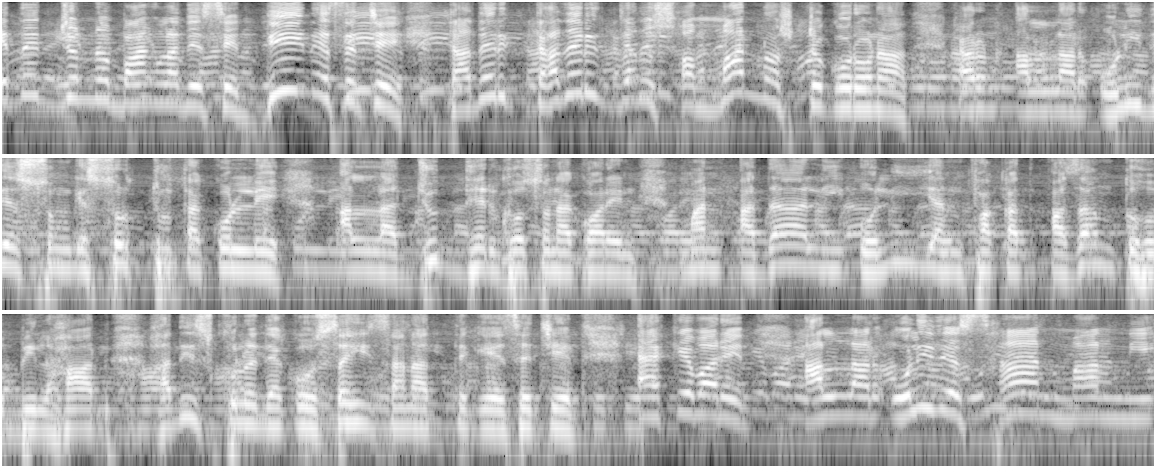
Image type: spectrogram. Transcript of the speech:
এদের জন্য বাংলাদেশে দিন এসেছে, তাদের তাদের যেন সম্মান নষ্ট করো না। কারণ আল্লাহর অলিদের সঙ্গে শত্রুতা করলে আল্লাহ যুদ্ধের ঘোষণা করেন, মান আদালি অলিয়ান ফাকাত আজান্তহ বিল হাদ। হাদিস খুলে দেখো, সহি সানাত থেকে এসেছে। একেবারে আল্লাহর অলিদের স্থান মান নিয়ে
